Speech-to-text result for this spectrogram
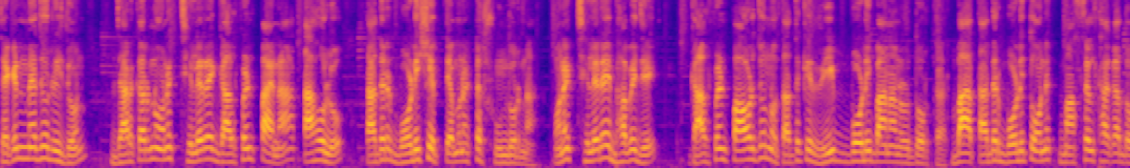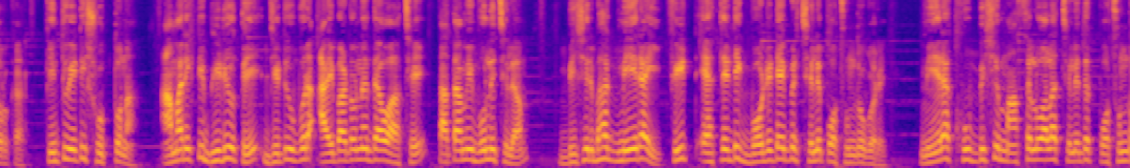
সেকেন্ড মেজর রিজন যার কারণে অনেক ছেলেরাই গার্লফ্রেন্ড পায় না, তা হলো তাদের বডি শেপ তেমন একটা সুন্দর না। অনেক ছেলেরাই ভাবে যে গার্লফ্রেন্ড পাওয়ার জন্য তাদেরকে রিপ বডি বানানোর দরকার বা তাদের বডিতে অনেক মাসেল থাকা দরকার। কিন্তু এটি সত্য না। আমার একটি ভিডিওতে যেটি উপরে আই বাটনে দেওয়া আছে, তাতে আমি বলেছিলাম, বেশিরভাগ মেয়েরাই ফিট অ্যাথলেটিক বডি টাইপের ছেলে পছন্দ করে। মেয়েরা খুব বেশি মাসেলওয়ালা ছেলেদের পছন্দ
